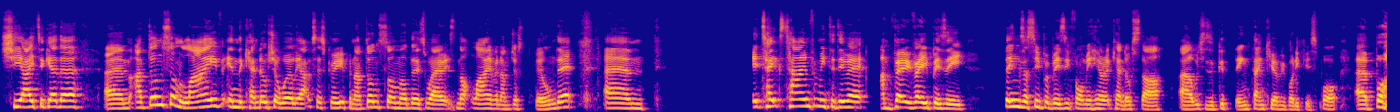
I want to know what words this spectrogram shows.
Shiai together. Um, I've done some live in the Kendo Show Early Access group, and I've done some others where it's not live and I've just filmed it. Um, it takes time for me to do it. I'm very, very busy. Things are super busy for me here at Kendo Star uh, which is a good thing. Thank you everybody for your support. Uh, but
